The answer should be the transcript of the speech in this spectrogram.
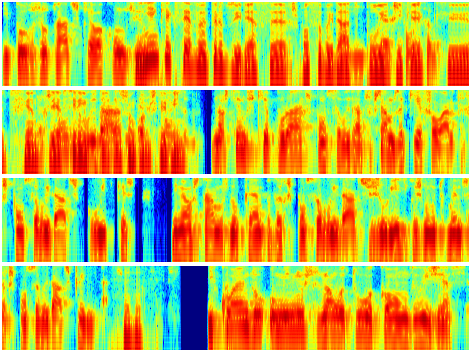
e pelos resultados que ela conduziu. E em que é que se deve traduzir essa responsabilidade e política responsa que defende que deve ser imputada a João Gomes Cravinho? Nós temos que apurar responsabilidades. Estamos aqui a falar de responsabilidades políticas e não estamos no campo de responsabilidades jurídicas, muito menos de responsabilidades criminais. E quando o ministro não atua com diligência,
